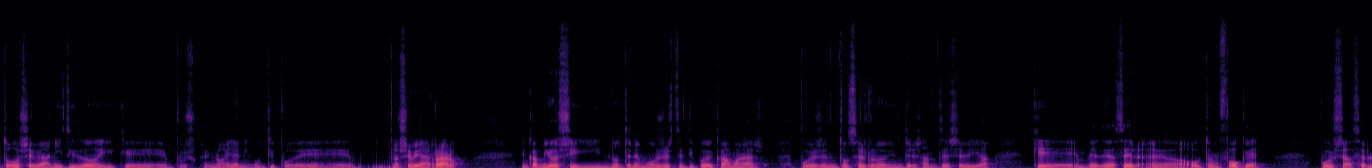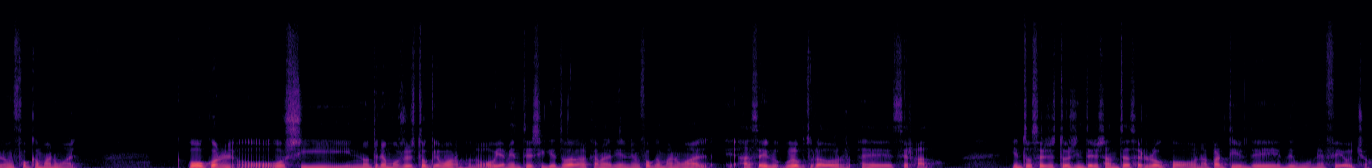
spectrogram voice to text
todo se vea nítido y que, pues, que no haya ningún tipo de... no se vea raro. En cambio, si no tenemos este tipo de cámaras, pues entonces lo interesante sería que en vez de hacer eh, autoenfoque, pues hacerlo enfoque manual. O, si no tenemos esto, que bueno, obviamente sí que todas las cámaras tienen enfoque manual, hacer el obturador eh, cerrado. Y entonces esto es interesante hacerlo con a partir de, un F8.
